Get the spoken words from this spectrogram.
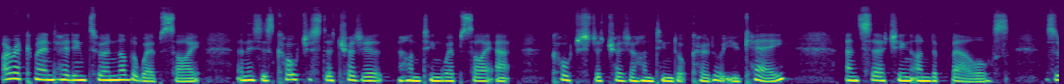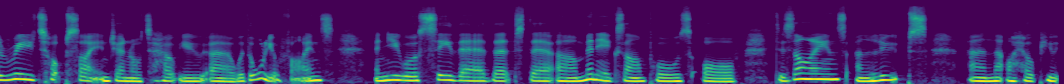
I recommend heading to another website, and this is Colchester Treasure Hunting website at colchestertreasurehunting.co.uk and searching under bells. It's a really top site in general to help you uh, with all your finds, and you will see there that there are many examples of designs and loops, and that will help you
